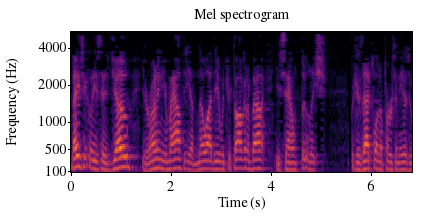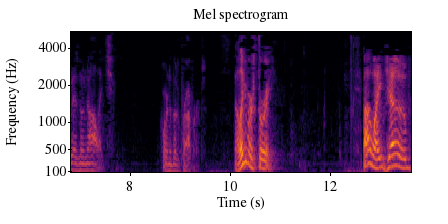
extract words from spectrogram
Basically, he says, Job, you're running your mouth and you have no idea what you're talking about. You sound foolish. Because that's what a person is who has no knowledge, according to the book of Proverbs. Now look at verse 3. By the way, Job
